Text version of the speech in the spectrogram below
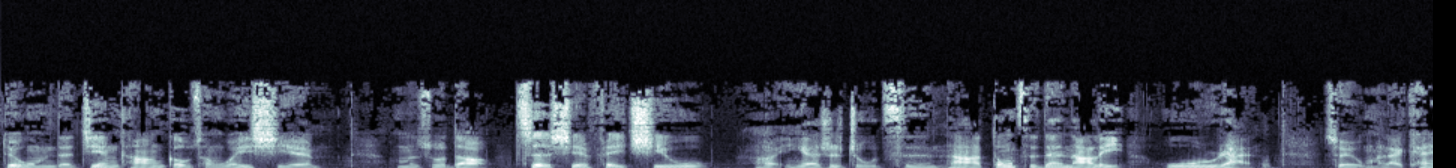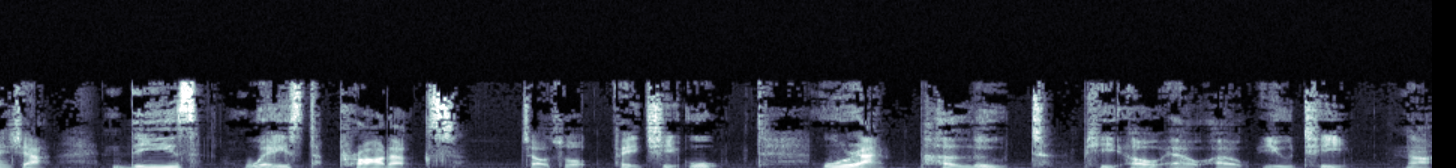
对我们的健康构成威胁。我们说到这些废弃物啊、应该是主词。那动词在哪里？污染。所以我们来看一下，these waste products 叫做废弃物，污染 pollute，p o l l u t。那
